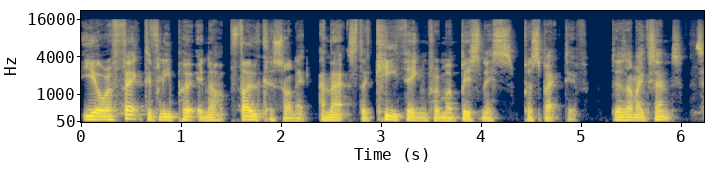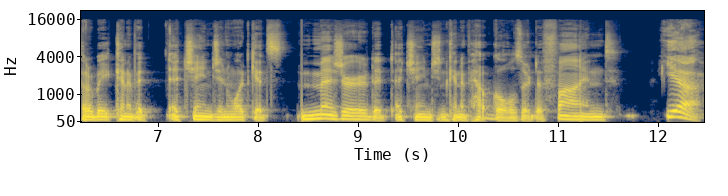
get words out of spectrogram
You're effectively putting a focus on it. And that's the key thing from a business perspective. Does that make sense? So it'll be kind of a, a change in what gets measured, a, a change in kind of how goals are defined. Yeah,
